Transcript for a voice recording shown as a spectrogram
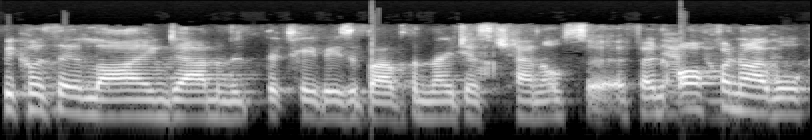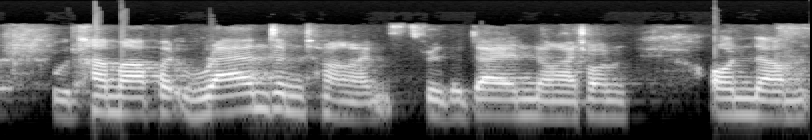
because they're lying down and the, the TV's above them, they just channel surf. And Yeah, often no, I will good. come up at random times through the day and night on, on um,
